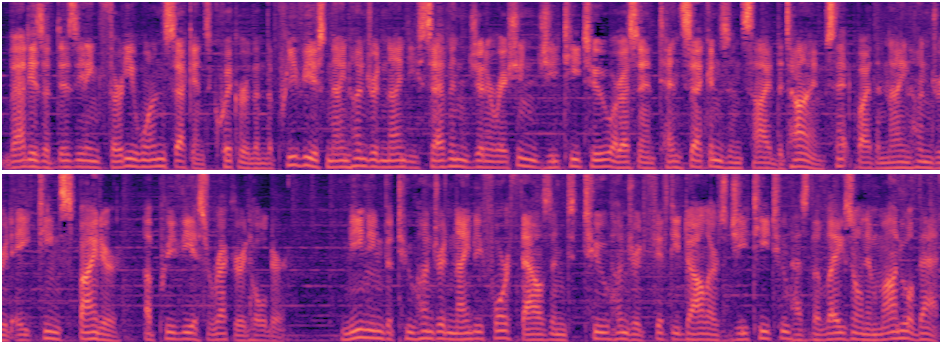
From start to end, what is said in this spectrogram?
That is a dizzying 31 seconds quicker than the previous 997 generation GT2 RS and 10 seconds inside the time set by the 918 Spider, a previous record holder. Meaning the $294,250 GT2 has the legs on a model that,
